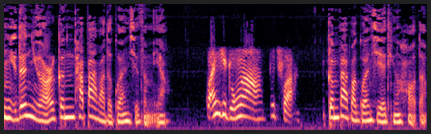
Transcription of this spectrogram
你的女儿跟她爸爸的关系怎么样？关系中啊，不错。跟爸爸关系也挺好的，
